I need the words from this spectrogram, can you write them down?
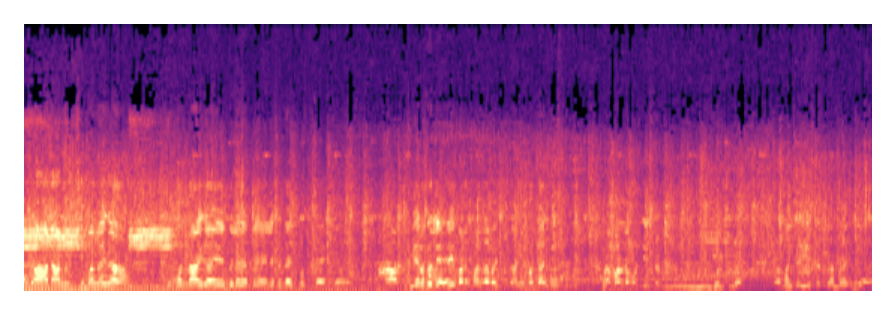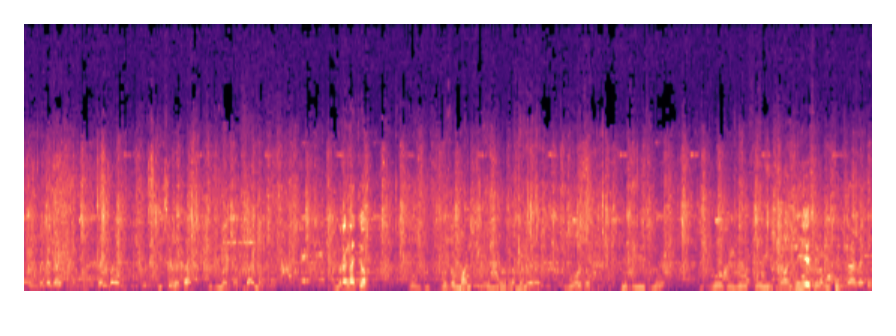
అది ఆ దాని నుంచి మళ్ళీ మొన్న ఇక ఎమ్మెల్యే ఎలక్షన్ టైప్ మేము వేరే అసలే మనకి మండలం అవుతుంది అన్ని మండలాలు చేస్తుంది మన మండలం కూడా చేసినట్టు కొడుతున్నాం మనం మంచిగా చేసినట్టు అందరని ఎమ్మెల్యే గారికి పోయి మనం దీక్ష పెడతాం ఇది దాన్ని అందరం కలిసాం. ఒక మంది మూడు వందల మంది రోజు దీక్ష చేసినాం. రోడ్డు రోడ్డు చేసినాం. అన్నీ చేసినాం. చిన్నా కానీ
